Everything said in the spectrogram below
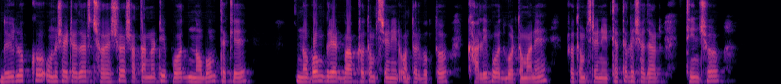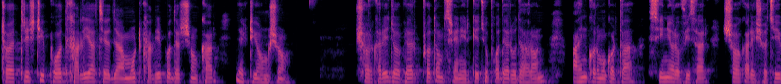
দুই লক্ষ উনষাট হাজার ছয়শো সাতান্নটি পদ নবম থেকে নবম গ্রেড বা প্রথম শ্রেণির অন্তর্ভুক্ত খালি পদ বর্তমানে প্রথম শ্রেণির তেতাল্লিশ হাজার তিনশো ছয়ত্রিশটি পদ খালি আছে, যা মোট খালি পদের সংখ্যার একটি অংশ। সরকারি জবের প্রথম শ্রেণির কিছু পদের উদাহরণ, আইন কর্মকর্তা, সিনিয়র অফিসার, সহকারী সচিব,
